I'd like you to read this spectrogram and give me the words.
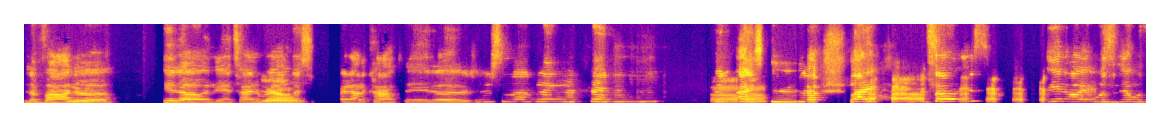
Nirvana, yeah. you know, and then turn around, yeah. listen right out of Compton. Uh, just uh-huh. like so it's you know it was it was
